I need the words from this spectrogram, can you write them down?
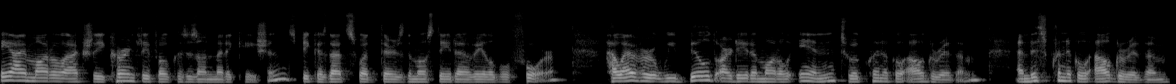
AI model actually currently focuses on medications because that's what there's the most data available for. However, we build our data model into a clinical algorithm, and this clinical algorithm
